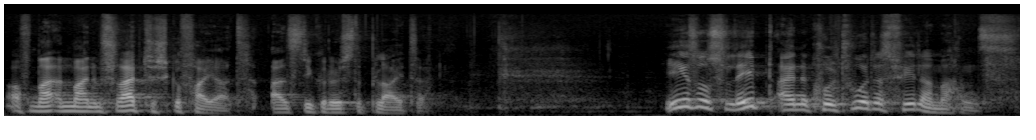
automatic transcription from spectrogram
auf, an meinem Schreibtisch gefeiert als die größte Pleite. Jesus lebt eine Kultur des Fehlermachens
